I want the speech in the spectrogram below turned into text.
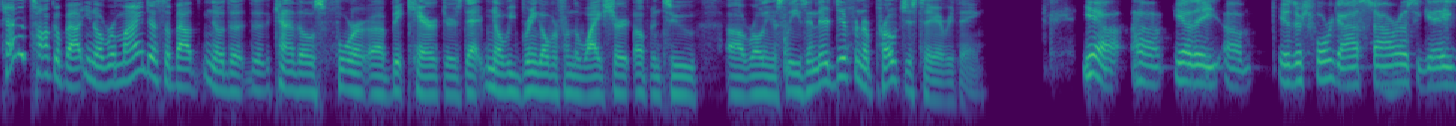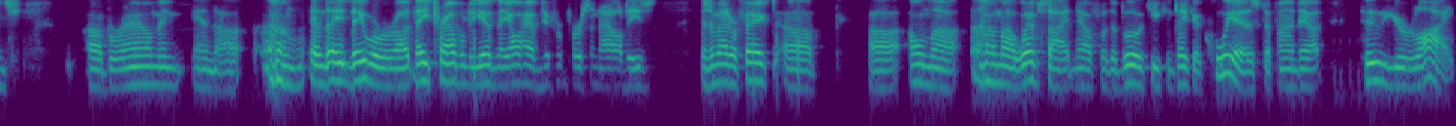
Kind of talk about, you know, remind us about, you know, the, the kind of those four uh, big characters that, you know, we bring over from the white shirt up into uh, rolling your sleeves and their different approaches to everything. Yeah. Uh, yeah. They, um, yeah, there's four guys, Cyrus, Gage, uh, Baram, and, and, uh, and they, they were, uh, they traveled together. They all have different personalities. As a matter of fact, uh, uh, on my on my website now for the book, you can take a quiz to find out who you're like.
